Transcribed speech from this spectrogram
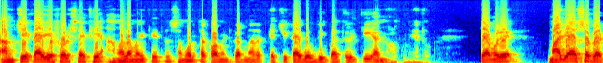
आमचे काय एफर्ट्स आहेत हे आम्हाला माहिती आहे तर समोरचा कॉमेंट करणार त्याची काय बौद्धिक पातळी ती आम्ही ओळखून घेतो. त्यामुळे माझ्या सकट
